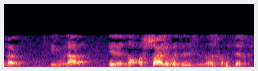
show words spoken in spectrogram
no, even without that, is it not a shaila whether this is Ocha Metech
